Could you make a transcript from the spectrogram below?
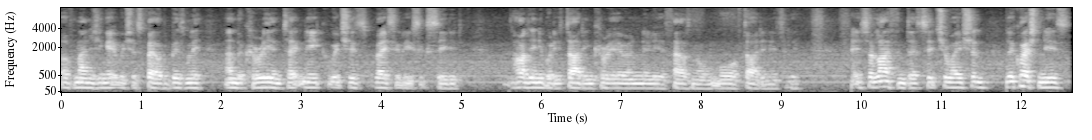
of managing it, which has failed abysmally, and the Korean technique, which has basically succeeded. Hardly anybody's died in Korea, and nearly a thousand or more have died in Italy. It's a life and death situation. The question is,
